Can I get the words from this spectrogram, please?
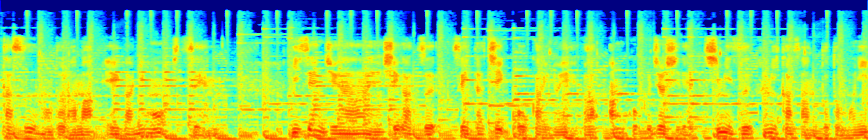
多数のドラマ映画にも出演。2017年4月1日公開の映画「暗黒女子」で清水文香さんと共に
